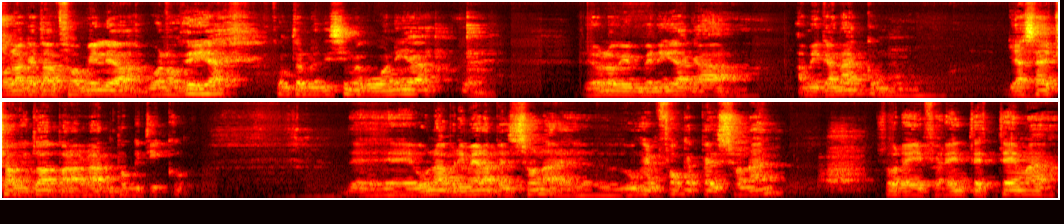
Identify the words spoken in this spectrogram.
Hola, ¿qué tal familia? Buenos días, con tremendísima cubanía. Le doy la bienvenida acá a mi canal, como ya se ha hecho habitual para hablar un poquitico desde una primera persona, de un enfoque personal sobre diferentes temas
